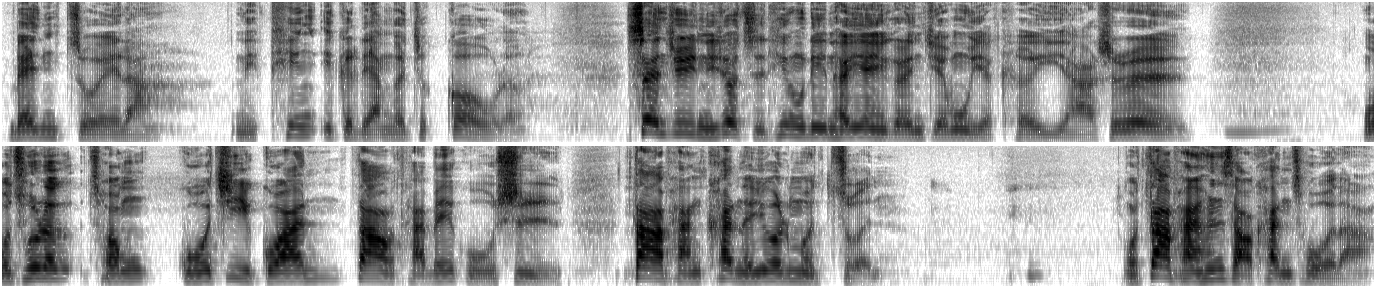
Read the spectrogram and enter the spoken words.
免追啦，你听一个两个就够了。甚至于你就只听林台燕一个人节目也可以啊，是不是？我除了从国际观到台北股市大盘看的又那么准，我大盘很少看错的。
